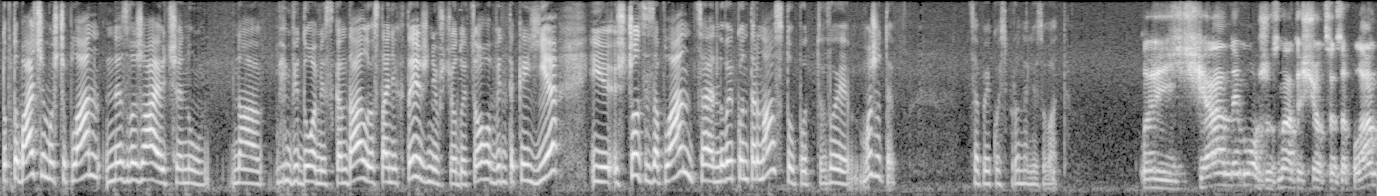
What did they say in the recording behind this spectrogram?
Тобто, бачимо, що план, незважаючи ну. На відомі скандали останніх тижнів щодо цього він таки є. І що це за план? Це новий контрнаступ. От ви можете це би якось проаналізувати? Я не можу знати, що це за план,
